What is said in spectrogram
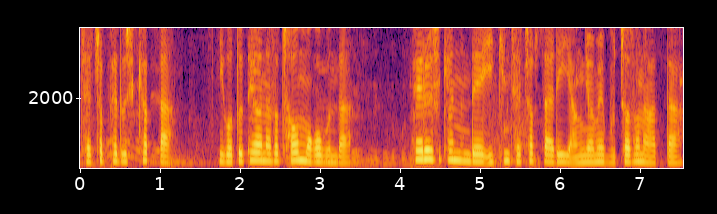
제첩회도 시켰다. 이것도 태어나서 처음 먹어본다. 회를 시켰는데 익힌 제첩살이 양념에 묻혀서 나왔다.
